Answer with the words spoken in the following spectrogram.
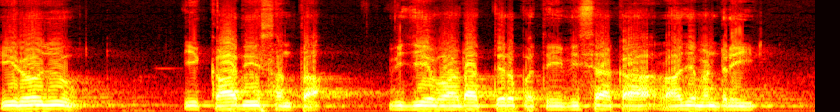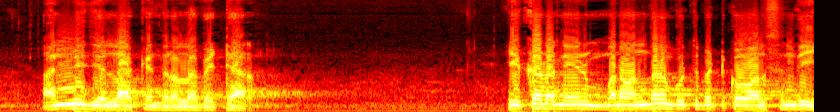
ఈరోజు ఈ ఖాదీ సంత విజయవాడ తిరుపతి విశాఖ రాజమండ్రి అన్ని జిల్లా కేంద్రాల్లో పెట్టారు. ఇక్కడ నేను మనం అందరం గుర్తుపెట్టుకోవాల్సింది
